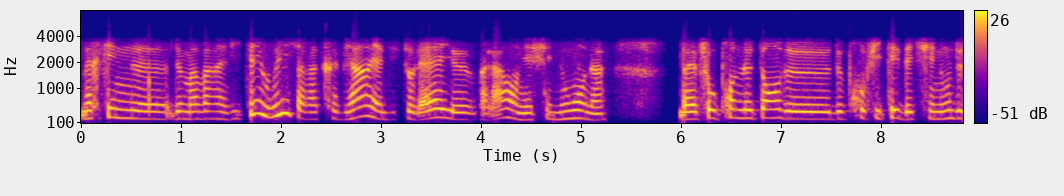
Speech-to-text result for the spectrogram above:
merci de, m'avoir invité. Oui, ça va très bien, il y a du soleil, euh, voilà, on est chez nous, on a il bah, faut prendre le temps de, de profiter d'être chez nous, de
